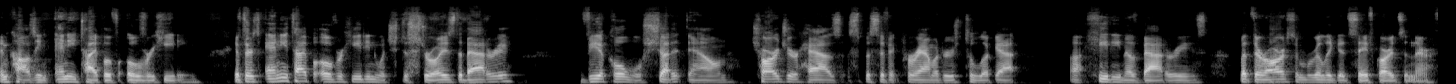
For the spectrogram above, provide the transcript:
and causing any type of overheating. If there's any type of overheating which destroys the battery, vehicle will shut it down, Charger has specific parameters to look at uh, heating of batteries, but there are some really good safeguards in there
